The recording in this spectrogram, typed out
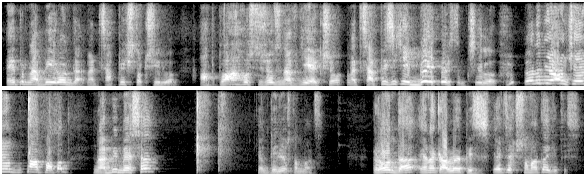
έπρεπε να μπει η Ρόντα να τη απίσει το ξύλο, από το άγχος της Σότζι να βγει έξω, να τη απίσει και η Μπέιβερ στο ξύλο. Να την πει, «Όχι, πα, πα, πα», Να μπει μέσα και να τελειώσει το μάτς. Ρόντα, ένα καλό επίσης, έφτιαξε το ματάκι της.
